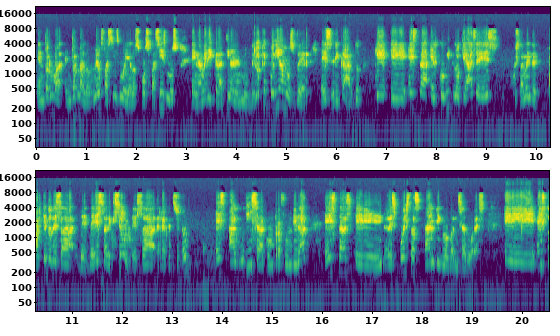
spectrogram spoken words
en torno, a, en torno a los neofascismos y a los posfascismos en América Latina en el mundo. Y lo que podíamos ver es, Ricardo, que eh, esta, el COVID lo que hace es, justamente partiendo de esa, de, de esa lección, de esa reflexión, es agudiza con profundidad estas eh, respuestas antiglobalizadoras. Eh, esto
